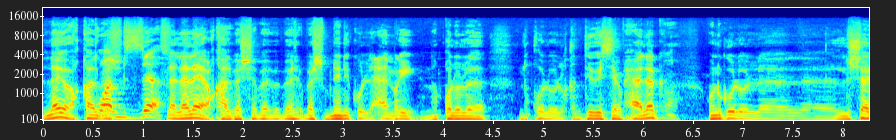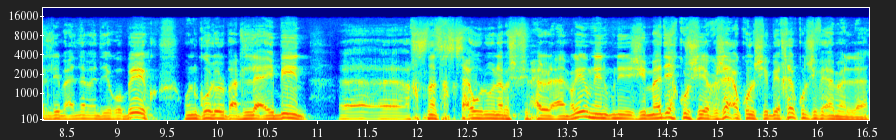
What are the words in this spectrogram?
لا يعقل طوال بزاف. لا لا لا يعقل باش باش, باش منين يكون العامري نقولوا نقولوا القديو يسير بحالك ونقولوا ل- ل- للشاد اللي ما عندنا ما نديروا بك ونقولوا لبعض اللاعبين آه، خصنا خصك تعاونونا باش نمشي بحال العامري ومنين منين يجي مادح كل شيء يرجع وكل شيء بخير وكل شيء في أمان الله.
